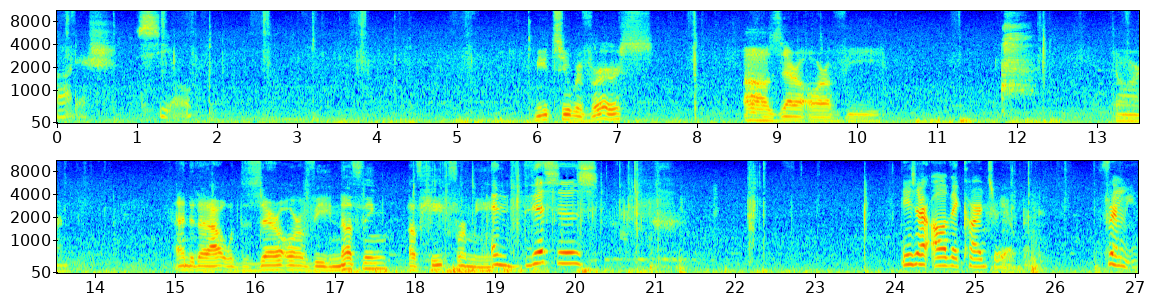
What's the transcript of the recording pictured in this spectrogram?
Oddish. Seal. Mewtwo reverse. Oh, Zeraora V. Darn. Ended it out with the Zeraora V. Nothing of heat for me. And this is. These are all the cards we opened. For me.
